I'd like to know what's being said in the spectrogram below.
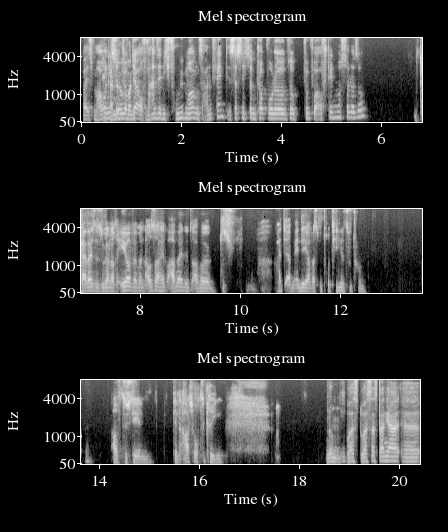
Aber ist Maurer nicht so ein Job, der auch wahnsinnig früh morgens anfängt? Ist das nicht so ein Job, wo du so 5 Uhr aufstehen musst oder so? Teilweise sogar noch eher, wenn man außerhalb arbeitet, aber das hat am Ende ja was mit Routine zu tun. Aufzustehen, den Arsch hochzukriegen. Ne? Mhm. Du, hast, du hast das dann ja äh,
